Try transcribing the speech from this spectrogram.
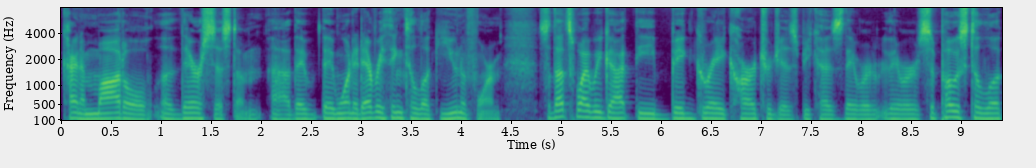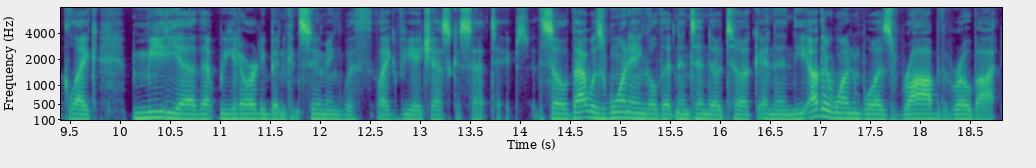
kind of model uh, their system. Uh, they they wanted everything to look uniform, so that's why we got the big gray cartridges because they were they were supposed to look like media that we had already been consuming with like VHS cassette tapes. So that was one angle that Nintendo took, and then the other one was Rob the robot.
